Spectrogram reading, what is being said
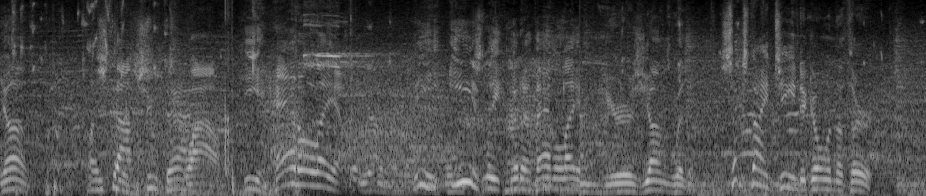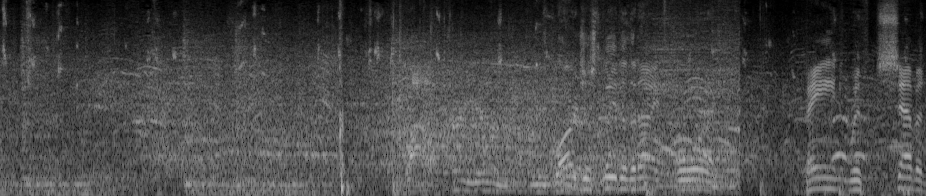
Young stops. Shoot that. Wow. He had a layup. He easily could have had a layup. Here's Young with it. 6.19 to go in the third. Wow. Largest lead of the night for Bain with seven.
